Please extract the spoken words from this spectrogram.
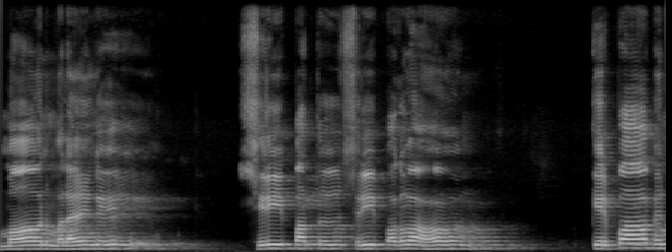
ਮਾਨ ਮਲੈਂਗੇ। ਸ੍ਰੀ ਪਤ ਸ੍ਰੀ ਭਗਵਾਨ, ਕਿਰਪਾ ਬਿਨ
